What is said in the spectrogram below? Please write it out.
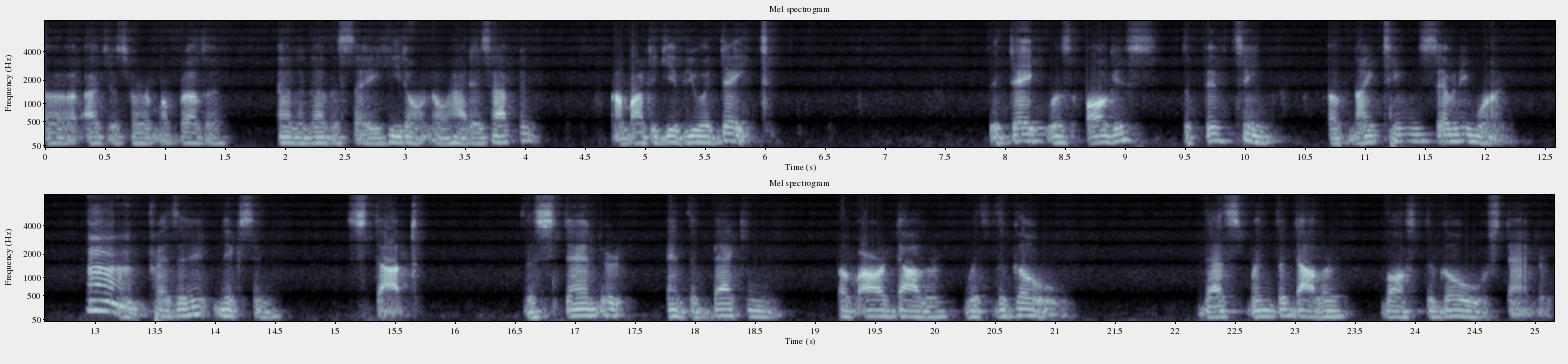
Uh, I just heard my brother and another say he don't know how this happened. I'm about to give you a date. The date was August the 15th of 1971 mm. when President Nixon stopped the standard and the backing of our dollar with the gold. That's when the dollar lost the gold standard.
